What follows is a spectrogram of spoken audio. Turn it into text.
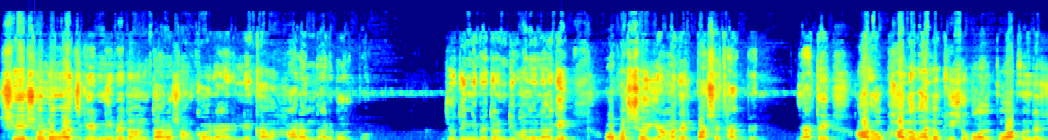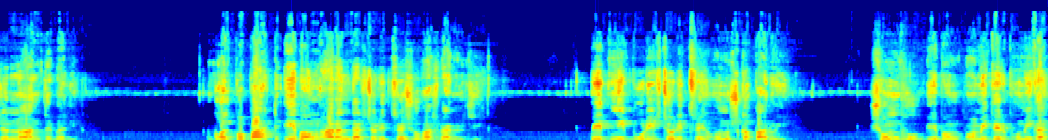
শেষ হলো আজকের নিবেদন তারাশঙ্কর রায়ের লেখা হারান্দার গল্প। যদি নিবেদনটি ভালো লাগে, অবশ্যই আমাদের পাশে থাকবেন, যাতে আরও ভালো ভালো কিছু গল্প আপনাদের জন্য আনতে পারি। গল্প পাঠ এবং হারান্দার চরিত্রে সুভাষ ব্যানার্জি। পেতনি বুড়ির চরিত্রে অনুষ্কা পারুই, শম্ভু এবং অমিতের ভূমিকায়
